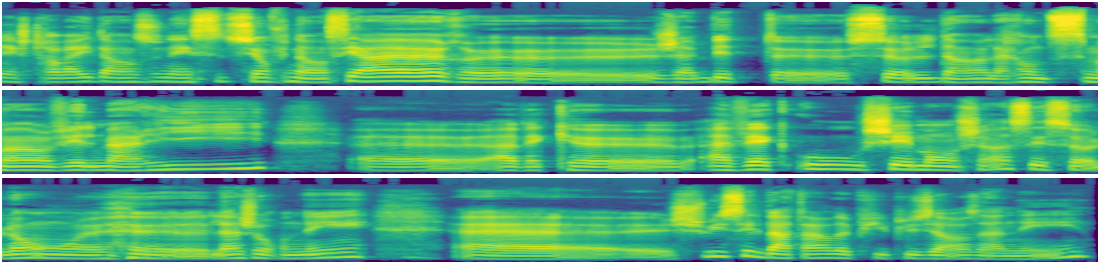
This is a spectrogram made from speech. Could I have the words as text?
Bien, je travaille dans une institution financière. euh, J'habite euh, seul dans l'arrondissement Ville-Marie, euh, avec, euh, avec ou chez mon chat, c'est selon euh, la journée. Je suis célibataire depuis plusieurs années.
